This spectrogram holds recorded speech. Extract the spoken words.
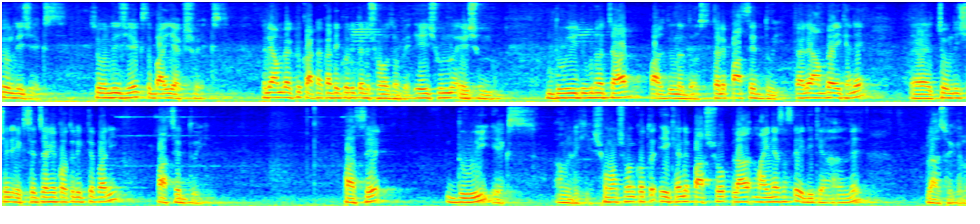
চল্লিশ এক্স চল্লিশ এক্স বাই একশো এক্স। তাহলে আমরা একটু কাটাকাটি করি, তাহলে সহজ হবে। এই শূন্য এই শূন্য। দুই দুগুণা চার, পাঁচ দুগুণা দশ। তাহলে পাঁচের দুই। তাহলে আমরা এখানে চল্লিশের এক্সের জায়গায় কত লিখতে পারি? পাঁচের দুই। পাঁচের দুই এক্স। আমরা লিখি। সমান সমান কত? এইখানে পাঁচশো প্লাস মাইনাস আছে, এদিকে আনলে প্লাস হয়ে গেল।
